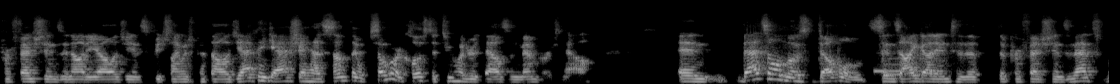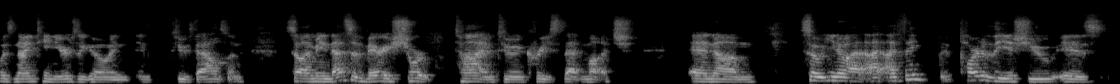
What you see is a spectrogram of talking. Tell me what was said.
professions in audiology and speech language pathology. I think ASHA has something somewhere close to 200,000 members now. And that's almost doubled since I got into the, the professions, and that was 19 years ago in, in 2000. So, I mean, that's a very short time to increase that much. And um, so, you know, I, I think part of the issue is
